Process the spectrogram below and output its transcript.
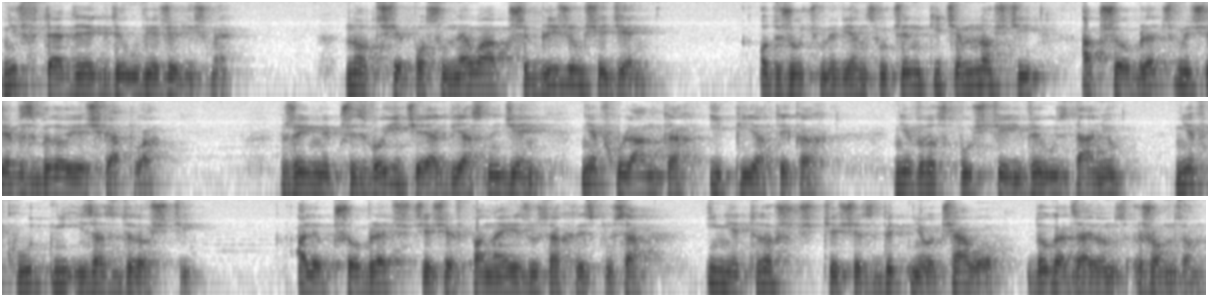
niż wtedy, gdy uwierzyliśmy. Noc się posunęła, przybliżył się dzień. Odrzućmy więc uczynki ciemności, a przyobleczmy się w zbroję światła. Żyjmy przyzwoicie jak w jasny dzień, nie w hulankach i pijatykach, nie w rozpuście i wyuzdaniu, nie w kłótni i zazdrości. Ale przyobleczcie się w Pana Jezusa Chrystusa i nie troszczcie się zbytnio o ciało, dogadzając rządzom.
